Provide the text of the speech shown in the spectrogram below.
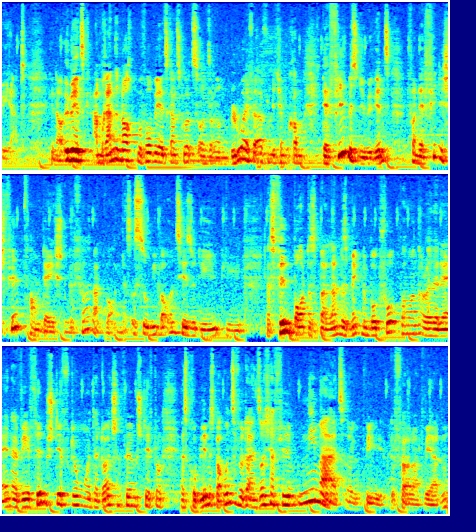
Wert. Genau. Übrigens am Rande noch, bevor wir jetzt ganz kurz zu unseren Blu-ray-Veröffentlichungen kommen. Der Film ist übrigens von der Finnish Film Foundation gefördert worden. Das ist so wie bei uns hier so die, die das Filmboard des Landes Mecklenburg-Vorpommern oder der NRW Filmstiftung und der Deutschen Filmstiftung. Das Problem ist, bei uns würde ein solcher Film niemals irgendwie gefördert werden,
